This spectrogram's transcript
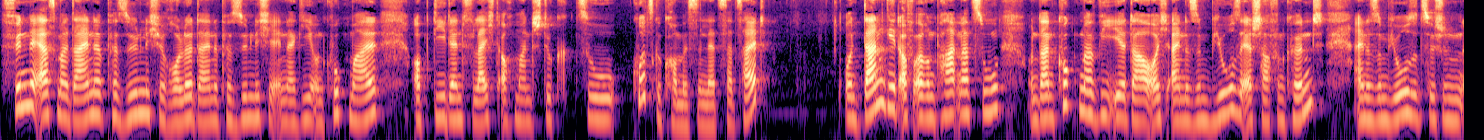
Finde erstmal deine persönliche Rolle, deine persönliche Energie und guck mal, ob die denn vielleicht auch mal ein Stück zu kurz gekommen ist in letzter Zeit. Und dann geht auf euren Partner zu und dann guckt mal, wie ihr da euch eine Symbiose erschaffen könnt. Eine Symbiose zwischen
